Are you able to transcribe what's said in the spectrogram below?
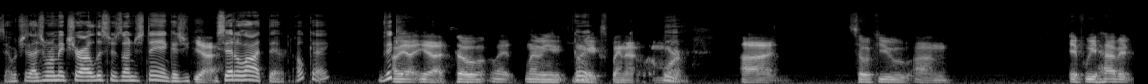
Is that what you? I just want to make sure our listeners understand because you, Yeah. you said a lot there. Okay, Vicky. Oh yeah, yeah. So let, let me Go let me explain that a little more. Uh, so if you um, if we have it,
